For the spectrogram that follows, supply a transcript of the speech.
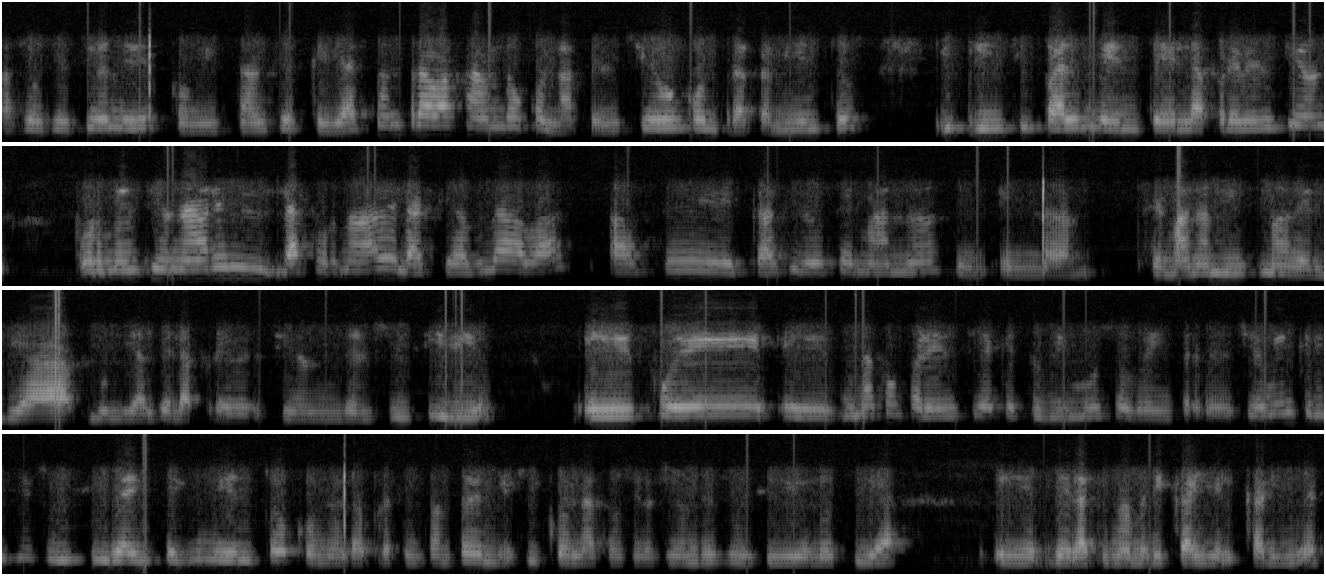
asociaciones, con instancias que ya están trabajando con la atención, con tratamientos y principalmente la prevención. Por mencionar la jornada de la que hablabas, hace casi dos semanas, en la semana misma del Día Mundial de la Prevención del Suicidio, eh, fue eh, una conferencia que tuvimos sobre intervención en crisis suicida y seguimiento con el representante de México en la Asociación de Suicidología eh, de Latinoamérica y el Caribe.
